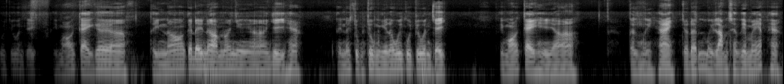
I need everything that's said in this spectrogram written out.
cô chú anh chị. Thì mỗi cây cái thì nó cái đế nơm nó như à, gì ha? Thì nó chung chung như nó quý cô chú anh chị. Thì mỗi cây thì à, từ 12 cho đến 15 cm ha.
